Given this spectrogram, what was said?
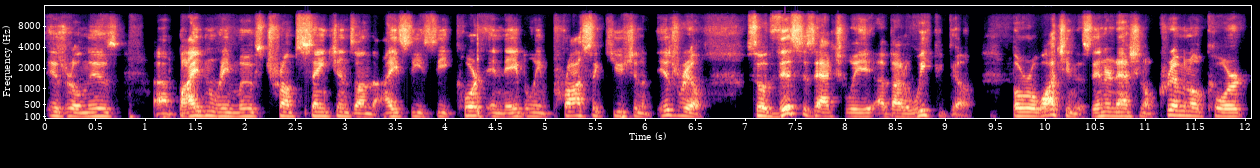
Israel news. Uh, Biden removes Trump's sanctions on the ICC court, enabling prosecution of Israel. So this is actually about a week ago. But we're watching this International Criminal Court.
